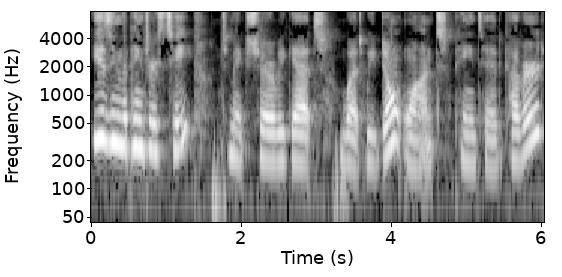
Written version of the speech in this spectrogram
using the painter's tape to make sure we get what we don't want painted covered.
